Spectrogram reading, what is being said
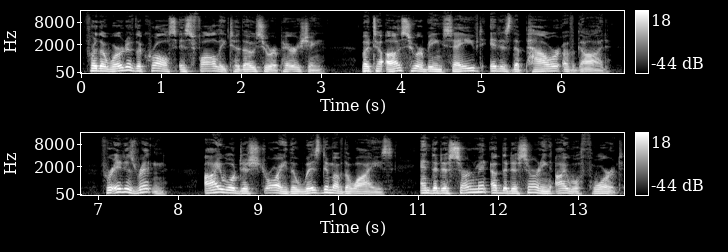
For the word of the cross is folly to those who are perishing but to us who are being saved, it is the power of God. For it is written, I will destroy the wisdom of the wise, and the discernment of the discerning I will thwart.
